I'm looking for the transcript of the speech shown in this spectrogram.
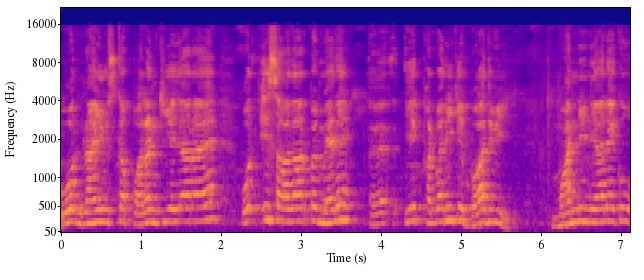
और ना ही उसका पालन किया जा रहा है। और इस आधार पर मैंने एक फरवरी के बाद भी माननीय न्यायालय को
